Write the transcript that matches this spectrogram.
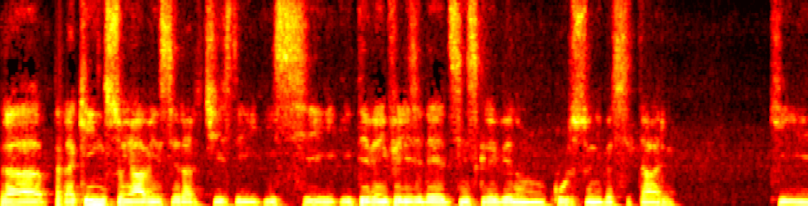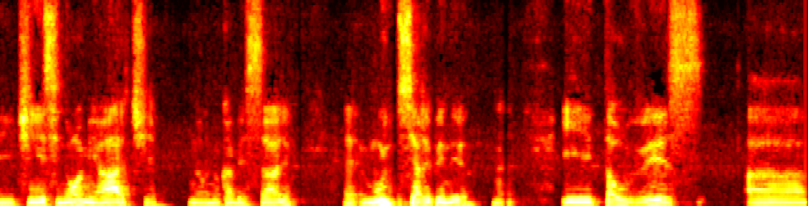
para quem sonhava em ser artista e, e, se, e teve a infeliz ideia de se inscrever num curso universitário que tinha esse nome, arte, no, no cabeçalho, é, muitos se arrependeram, né? e talvez a,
